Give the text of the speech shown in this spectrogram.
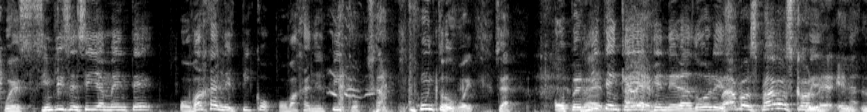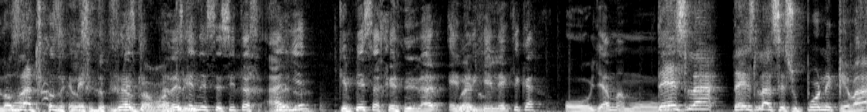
Pues simple y sencillamente, o bajan el pico o bajan el pico. O sea, punto, güey. O sea, o permiten que haya ver, generadores. Vamos, vamos con Oye, el- los no. datos de la industria Es que, a automotriz. veces que necesitas a alguien que empiece a generar energía Bueno. eléctrica o ya mamó. Tesla, Tesla se supone que va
